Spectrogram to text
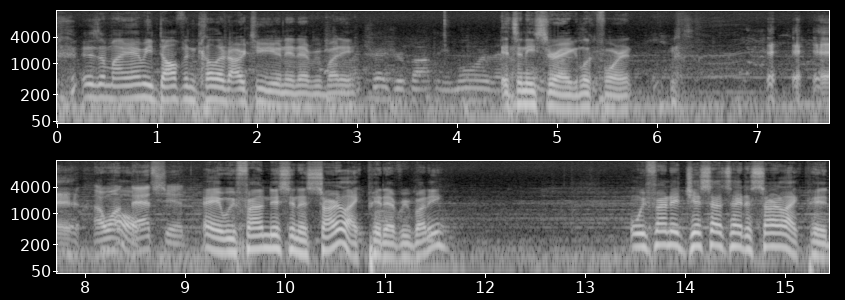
There's a Miami Dolphin colored R2 unit, everybody. My treasure bought me more than It's an Easter egg. Look for it. I want Oh. that shit. Hey, we found this in a Sarlacc pit, everybody. We found it just outside a Sarlacc pit.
